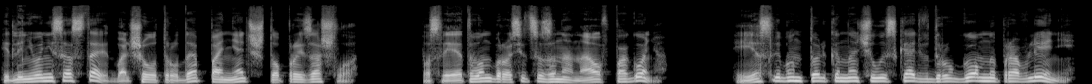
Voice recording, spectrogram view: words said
и для него не составит большого труда понять, что произошло. После этого он бросится за Нанао в погоню. Если бы он только начал искать в другом направлении,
